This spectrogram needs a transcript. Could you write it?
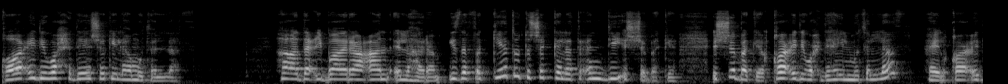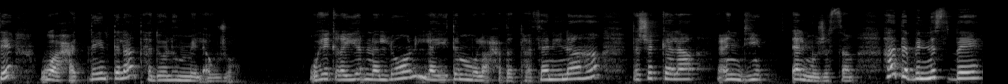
قاعدة واحدة شكلها مثلث. هذا عبارة عن الهرم. إذا فكيته تشكلت عندي الشبكة. الشبكة قاعدة واحدة هي المثلث هي القاعدة. واحد اثنين ثلاث هدول هم الأوجه. وهيك غيرنا اللون ليتم ملاحظتها. ثنيناها تشكل عندي المجسم. هذا بالنسبة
